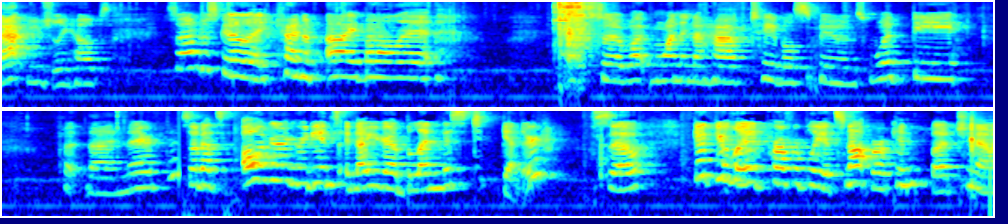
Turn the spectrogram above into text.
that usually helps. So I'm just gonna like kind of eyeball it as to what one and a half tablespoons would be. Put that in there. So that's all of your ingredients and now you're gonna blend this together together. So get your lid, preferably it's not broken, but you know,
